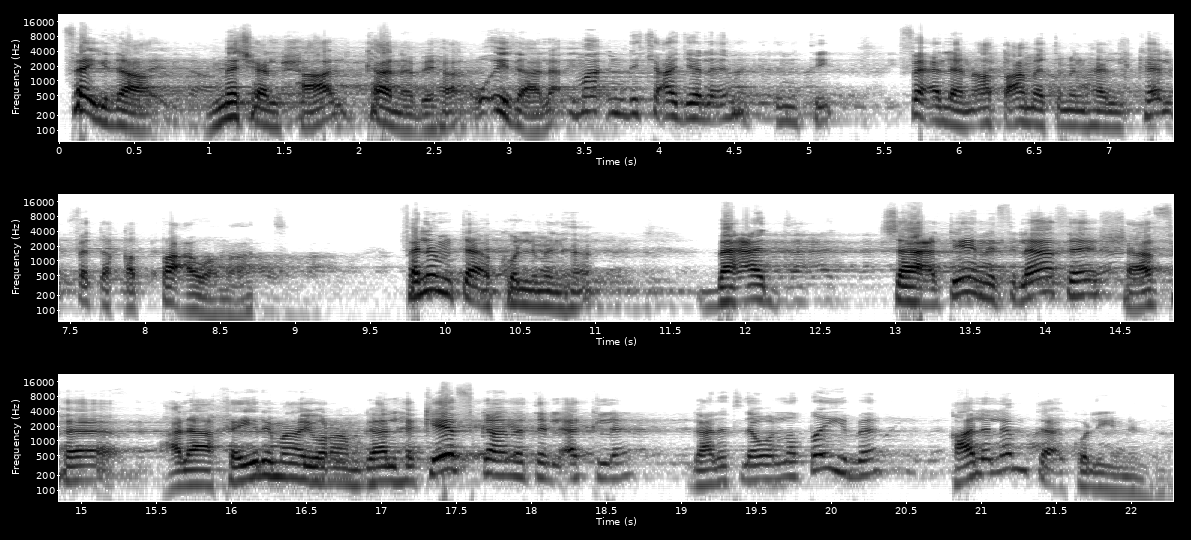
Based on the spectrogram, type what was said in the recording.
فإذا مشى الحال كان بها. وإذا لا ما عندك عجلة أنت فعلا أطعمت منها الكلب فتقطع ومات. فلم تأكل منها. بعد ساعتين ثلاثة شافها على خير ما يرام. قال لها كيف كانت الأكلة؟ قالت له والله طيبة. قال لم تأكلي منها.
